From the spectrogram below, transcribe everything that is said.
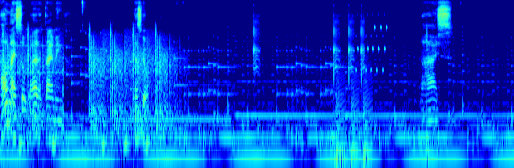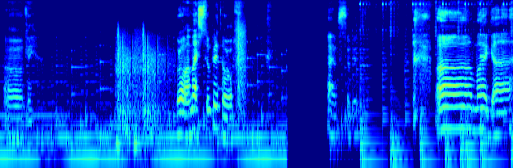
How am I so bad at timing? Let's go. Nice. Okay. Bro, am I stupid or? I'm stupid. Oh my god.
